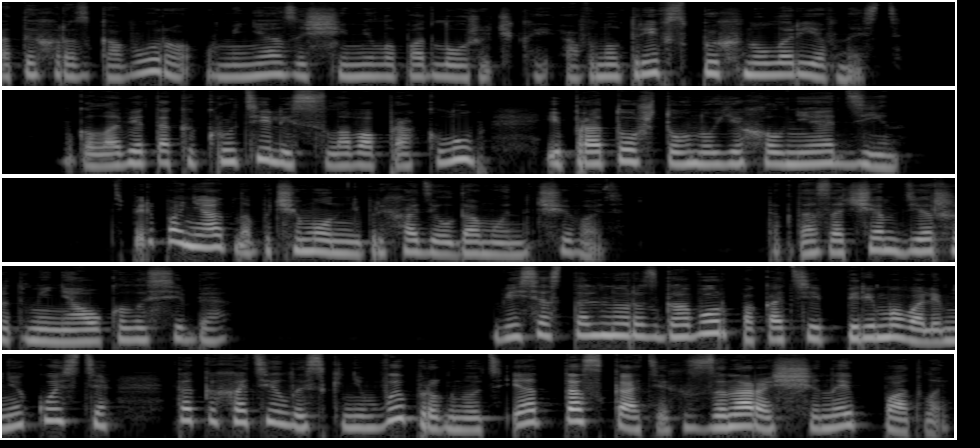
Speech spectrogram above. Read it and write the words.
От их разговора у меня защемило под ложечкой, а внутри вспыхнула ревность. В голове так и крутились слова про клуб и про то, что он уехал не один. Теперь понятно, почему он не приходил домой ночевать. Тогда зачем держит меня около себя? Весь остальной разговор, пока те перемывали мне кости, так и хотелось к ним выпрыгнуть и оттаскать их за наращенные патлы.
